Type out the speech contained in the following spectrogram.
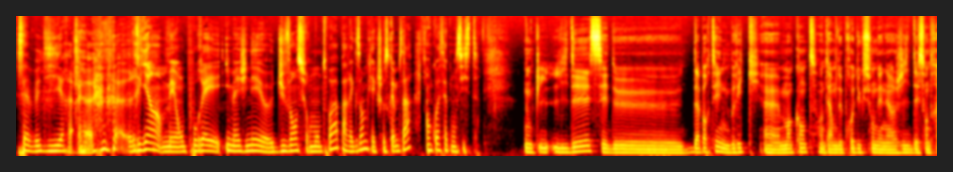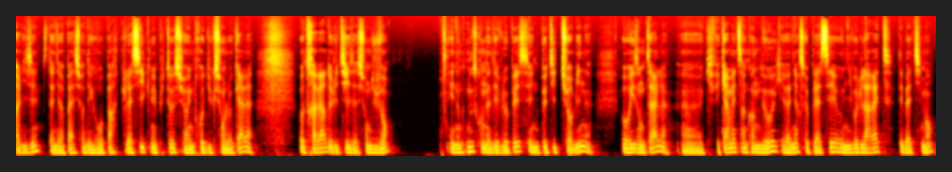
ça veut dire rien, mais on pourrait imaginer du vent sur mon toit, par exemple, quelque chose comme ça. En quoi ça consiste? Donc l'idée, c'est d'apporter une brique euh, manquante en termes de production d'énergie décentralisée, c'est-à-dire pas sur des gros parcs classiques, mais plutôt sur une production locale, au travers de l'utilisation du vent. Et donc nous, ce qu'on a développé, c'est une petite turbine horizontale euh, qui fait qu'un mètre cinquante de haut et qui va venir se placer au niveau de l'arête des bâtiments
